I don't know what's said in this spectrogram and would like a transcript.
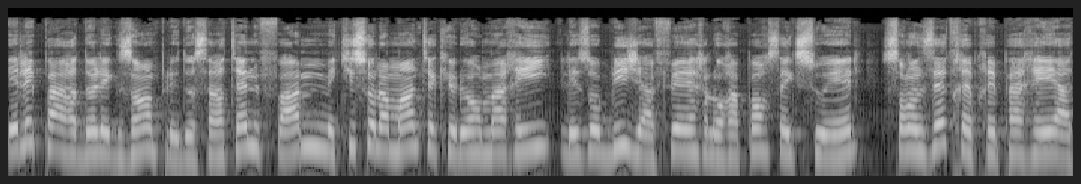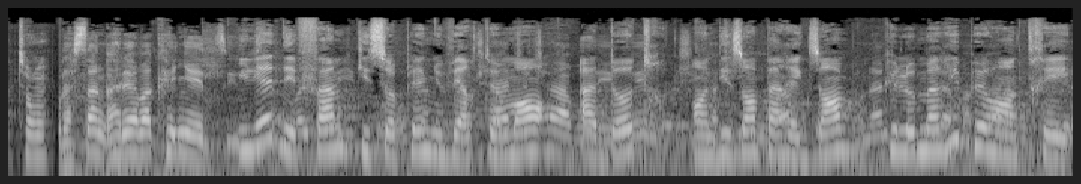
Elle est part de l'exemple de certaines femmes qui se lamentent que leur mari les oblige à faire le rapport sexuel sans être préparés à temps. Il y a des femmes qui se plaignent ouvertement à d'autres en disant par exemple que le mari peut rentrer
